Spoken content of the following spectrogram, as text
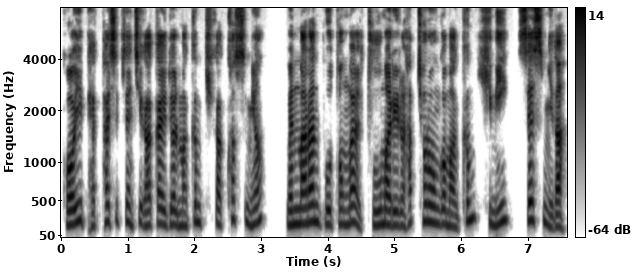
거의 180cm 가까이 될 만큼 키가 컸으며 웬만한 보통말 두 마리를 합쳐놓은 것만큼 힘이 셌습니다.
